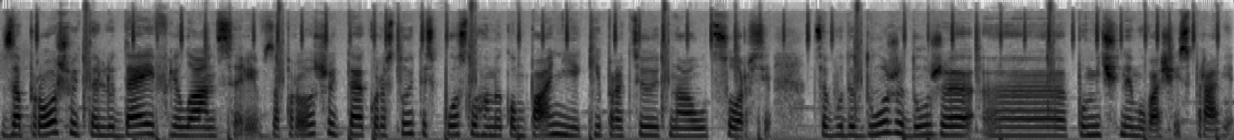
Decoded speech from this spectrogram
Запрошуйте людей, фрілансерів, запрошуйте, користуйтесь послугами компаній, які працюють на аутсорсі. Це буде дуже дуже е, помічним у вашій справі.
